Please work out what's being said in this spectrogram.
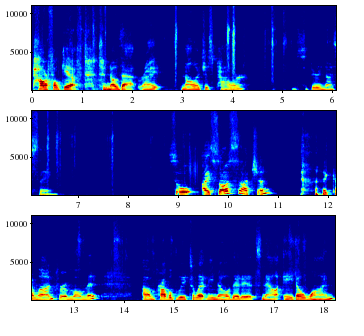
powerful gift to know that, right? Knowledge is power. It's a very nice thing. So I saw Sachin come on for a moment, um, probably to let me know that it's now 8.01.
